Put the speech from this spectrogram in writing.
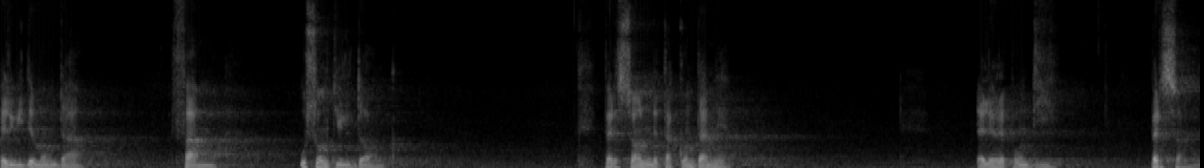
et lui demanda, Femme, où sont-ils donc? Personne ne t'a condamné? Elle répondit, Personne,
